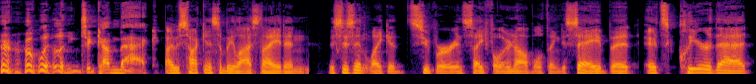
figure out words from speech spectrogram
willing to come back. I was talking to somebody last night and this isn't like a super insightful or novel thing to say, but it's clear that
